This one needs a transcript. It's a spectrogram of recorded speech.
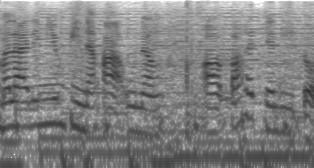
malalim yung pinakaunang uh, packet niya dito.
